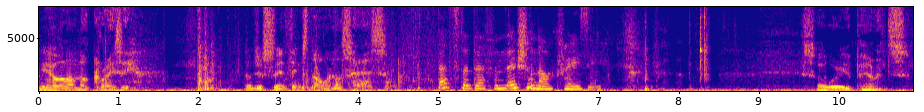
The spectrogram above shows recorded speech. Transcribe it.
Yeah, well, I'm not crazy. I'm just saying things no one else has. That's the definition of crazy. so, were your parents?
